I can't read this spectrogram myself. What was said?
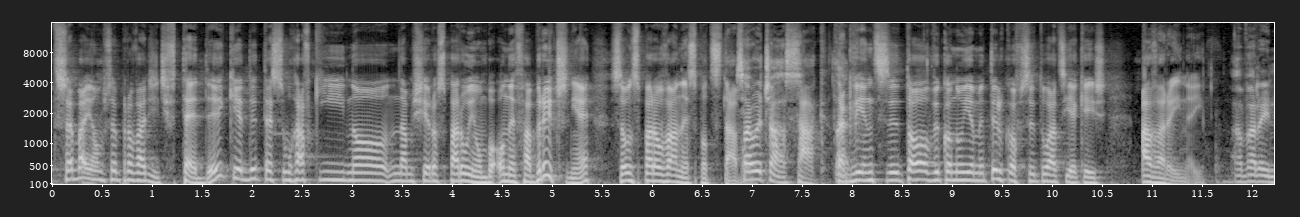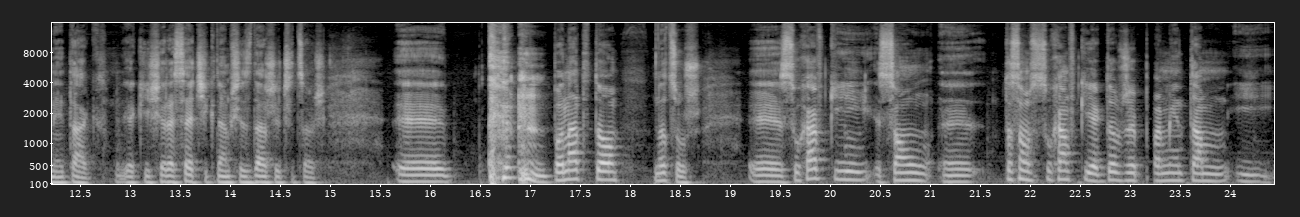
trzeba ją przeprowadzić wtedy, kiedy te słuchawki słuchawki no, nam się rozparują, bo one fabrycznie są sparowane z podstawą. Cały czas. Tak, tak, tak więc to wykonujemy tylko w sytuacji jakiejś awaryjnej. Awaryjnej, tak. Jakiś resecik nam się zdarzy czy coś. Yy, ponadto, no cóż, yy, słuchawki są, yy, to są słuchawki, jak dobrze pamiętam i,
